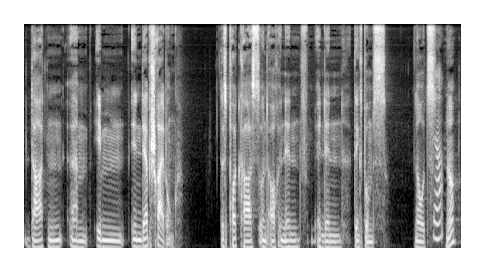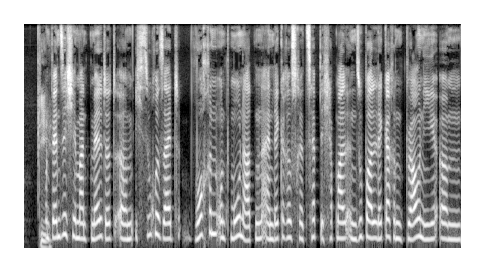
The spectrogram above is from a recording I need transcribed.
Daten ähm, im, in der Beschreibung des Podcasts und auch in den, in den Dingsbums Notes. Ja. Ne? Die und wenn sich jemand meldet, ähm, ich suche seit Wochen und Monaten ein leckeres Rezept. Ich habe mal einen super leckeren Brownie, ähm,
